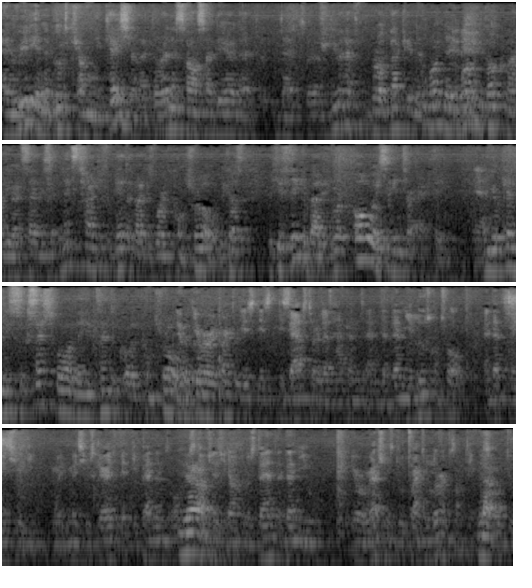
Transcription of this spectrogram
and really in a good communication, like the Renaissance idea that that uh, you have brought back in. And one day, one dogma here at said, let's try to forget about this word control, because if you think about it, we're always interacting. Yeah. And you can be successful, and then you tend to call it control. Yeah, but you were referring to this, this disaster that happened, and that then you lose control, and that makes you makes you scared, you get dependent on Yeah. stuff that you don't understand, and then you your reaction is to try to learn something, Yeah. so to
